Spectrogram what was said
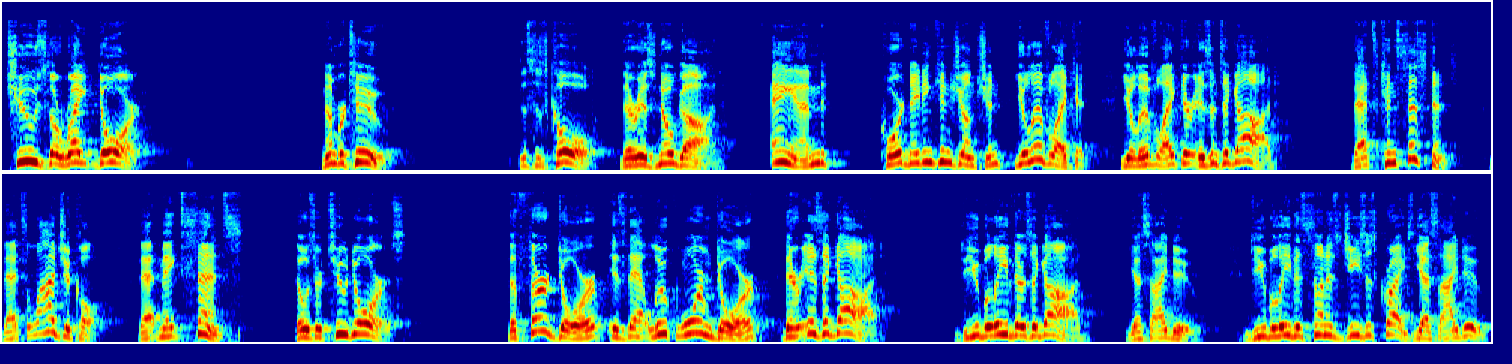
Choose the right door. Number two, this is cold. There is no God. And, coordinating conjunction, you live like it. You live like there isn't a God. That's consistent. That's logical. That makes sense. Those are two doors. The third door is that lukewarm door. There is a God. Do you believe there's a God? Yes, I do. Do you believe his son is Jesus Christ? Yes, I do.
